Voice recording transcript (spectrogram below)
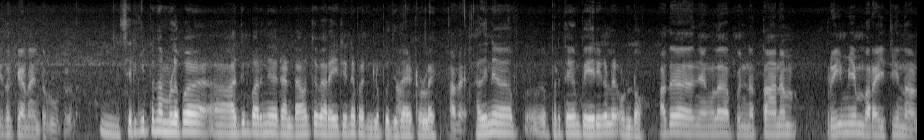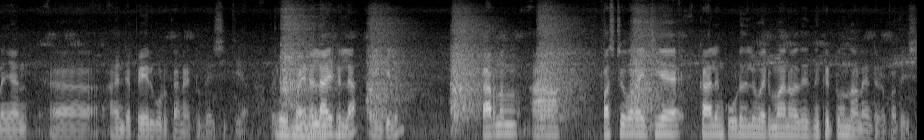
ഇതൊക്കെയാണ് അതിന്റെ റൂട്ടുകൾ ശരിക്കും ഇപ്പോൾ നമ്മളിപ്പോൾ ആദ്യം പറഞ്ഞ രണ്ടാമത്തെ വെറൈറ്റീനെ പറഞ്ഞില്ല പുതിയതായിട്ടുള്ള? അതെ. അതിന് പ്രത്യേകം പേരുകൾ ഉണ്ടോ? അത് ഞങ്ങൾ പുന്നത്താനം പ്രീമിയം വെറൈറ്റി എന്നാണ് ഞാൻ അതിന്റെ പേര് കൊടുക്കാനായിട്ട് ഉദ്ദേശിക്കുക. ഫൈനലായിട്ടില്ല ഫൈനൽ ആയിട്ടില്ല എങ്കിലും. കാരണം ആ ഫസ്റ്റ് വെറൈറ്റിയെക്കാളും കൂടുതൽ വരുമാനം അതിൽ നിന്ന് കിട്ടുമെന്നാണ് എന്റെ ഒരു പ്രതീക്ഷ.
